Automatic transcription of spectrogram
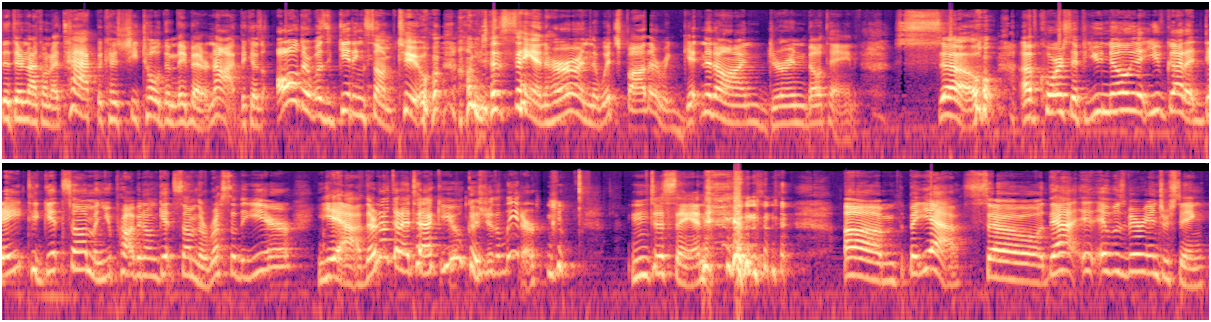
they're not going to attack because she told them they better not because Alder was getting some too. I'm just saying her and the witch father were getting it on during Beltane. So, of course, if you know that you've got a date to get some and you probably don't get some the rest of the year, yeah, they're not going to attack you because you're the leader. Just saying. um, but yeah, so that it, it was very interesting.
